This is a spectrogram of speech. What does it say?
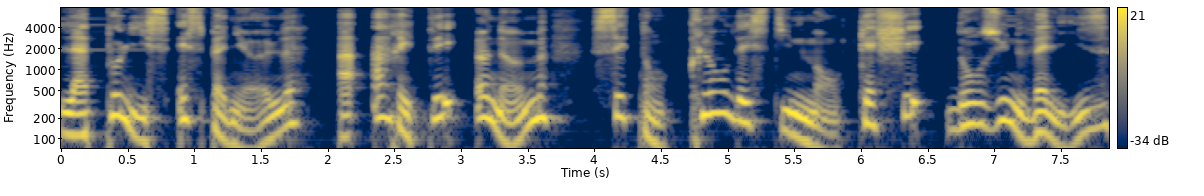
La police espagnole a arrêté un homme s'étant clandestinement caché dans une valise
